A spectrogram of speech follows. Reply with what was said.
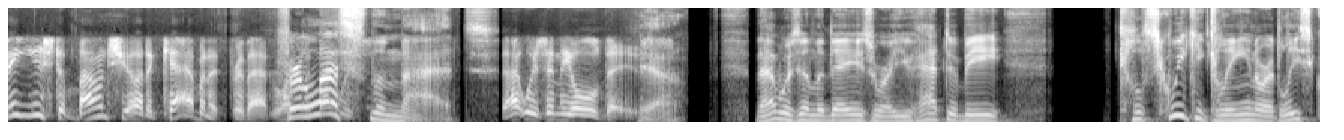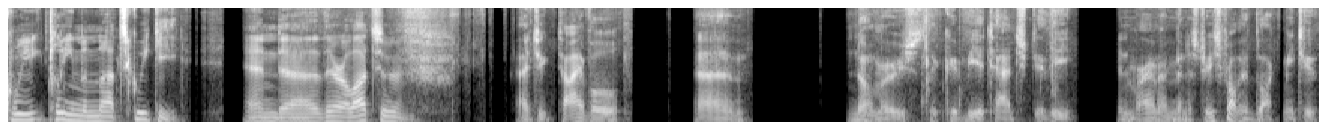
they used to bounce you out of cabinet for that. For less that was, than that. That was in the old days. Yeah. That was in the days where you had to be squeaky clean or at least clean and not squeaky. And uh, there are lots of adjectival uh, nomers that could be attached to the Environment Ministry. He's probably blocked me too.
